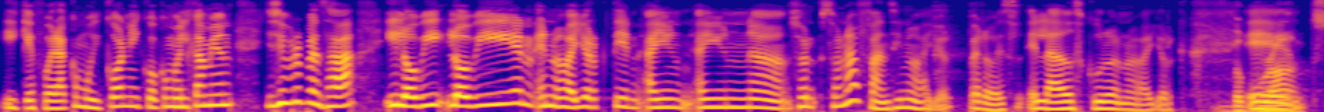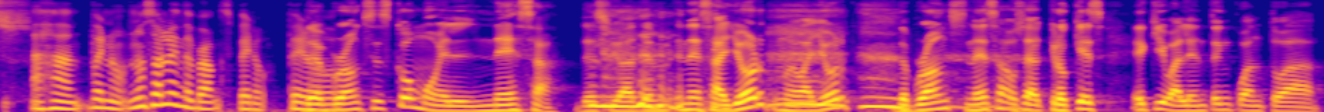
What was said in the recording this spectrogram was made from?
y que fuera como icónico, como el camión. Yo siempre pensaba, y lo vi, lo vi en, en Nueva York, tiene, hay, un, hay una, son, suena fancy Nueva York, pero es el lado oscuro de Nueva York. The eh, Bronx. ajá, bueno, no solo en The Bronx, pero... pero... The Bronx es como el Nesa de ciudad de Nesa York, Nueva York, The Bronx, Nesa, o sea, creo que es equivalente en cuanto a,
